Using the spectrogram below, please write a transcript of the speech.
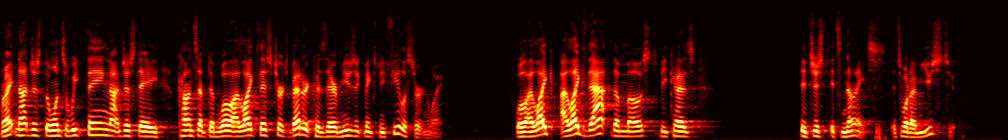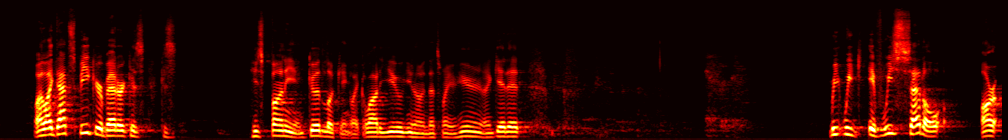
right? Not just the once a week thing, not just a concept of, well, I like this church better because their music makes me feel a certain way. Well, I like, I like that the most because it just, it's nice. It's what I'm used to. Well, I like that speaker better because he's funny and good looking. Like a lot of you, you know, and that's why you're here, and I get it. We, we, if we settle our,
